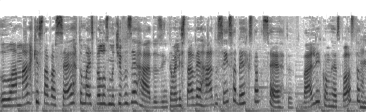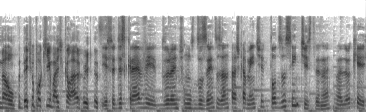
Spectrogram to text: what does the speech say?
Lamarck estava certo, mas pelos motivos errados. Então ele estava errado sem saber que estava certo. Vale como resposta? Não, deixa um pouquinho mais claro isso. Isso descreve durante uns 200 anos praticamente todos os cientistas, né? Mas ok.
